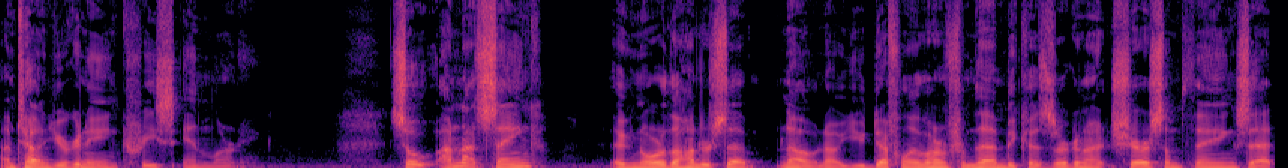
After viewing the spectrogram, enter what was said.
I'm telling you, you're going to increase in learning. So I'm not saying ignore the 100 step? No no. You definitely learn from them because they're going to share some things that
